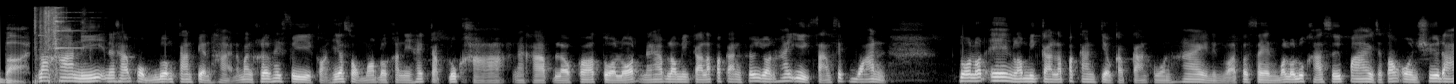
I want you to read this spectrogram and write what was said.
48,900 บาท ราคานี้นะครับผมรวมการเปลี่ยนถ่ายน้ำมันเครื่องให้ฟรีก่อนที่จะส่งมอบรถคันนี้ให้กับลูกค้านะครับ แล้วก็ตัวรถนะครับเรามีการรับประกันเครื่องยนต์ให้อีก 30 วัน ตัวรถเองเรามีการรับประกันเกี่ยวกับการโอนให้ 100%ว่ารถลูกค้าซื้อไปจะต้องโอนชื่อได้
